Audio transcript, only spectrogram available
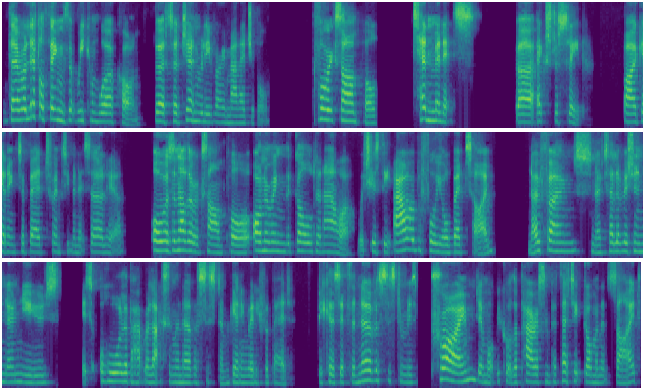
there are little things that we can work on that are generally very manageable. For example, 10 minutes uh, extra sleep by getting to bed 20 minutes earlier or, as another example, honoring the golden hour, which is the hour before your bedtime. No phones, no television, no news. It's all about relaxing the nervous system, getting ready for bed. Because if the nervous system is primed in what we call the parasympathetic dominant side,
